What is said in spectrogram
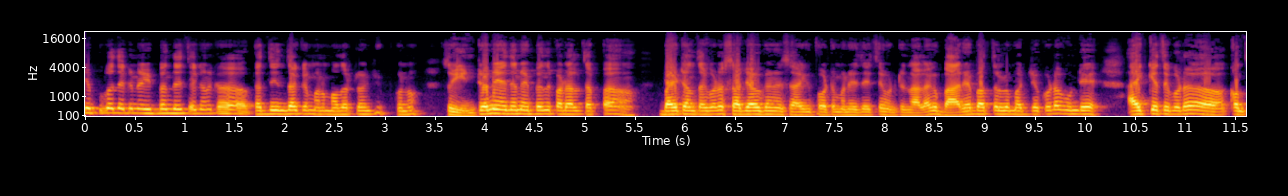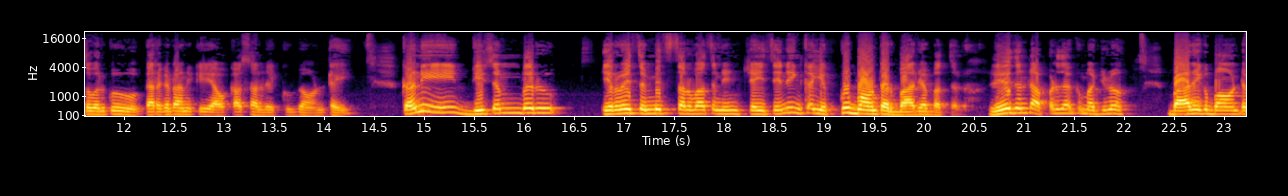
చెప్పుకోదగిన ఇబ్బంది అయితే కనుక పెద్ద ఇందాక మనం మొదట్లో చెప్పుకున్నాం. సో ఇంట్లోనే ఏదైనా ఇబ్బంది పడాలి తప్ప బయట అంతా కూడా సజావుగానే సాగిపోవటం అనేది అయితే ఉంటుంది. అలాగే భార్యాభర్తల మధ్య కూడా ఉండే ఐక్యత కూడా కొంతవరకు పెరగడానికి అవకాశాలు ఎక్కువగా ఉంటాయి. కానీ డిసెంబరు ఇరవై తొమ్మిది తర్వాత నుంచి అయితేనే ఇంకా ఎక్కువ బాగుంటారు భార్యాభర్తలు. లేదంటే అప్పటిదాకా మధ్యలో భార్యకు బాగుంటే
